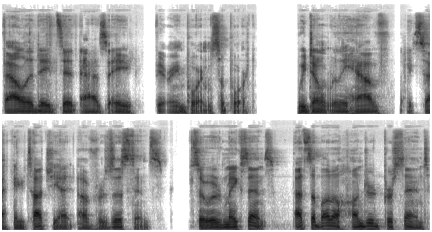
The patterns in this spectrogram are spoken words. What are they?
validates it as a very important support. We don't really have a second touch yet of resistance. So it would make sense. That's about 100%,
